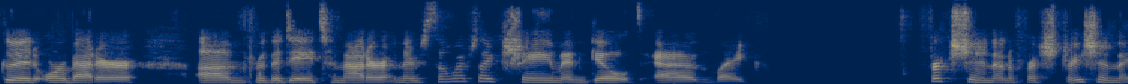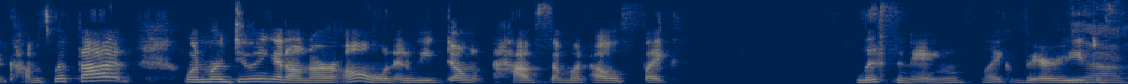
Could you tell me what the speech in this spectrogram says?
good or better um, for the day to matter. And there's so much like shame and guilt and like friction and a frustration that comes with that when we're doing it on our own and we don't have someone else like listening, like very yeah. just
